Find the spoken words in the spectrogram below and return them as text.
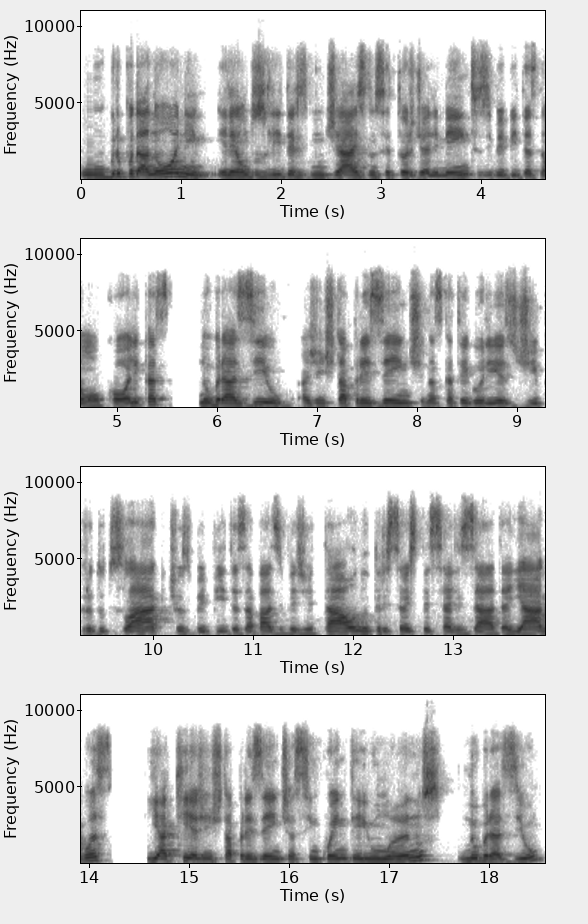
O grupo Danone, ele é um dos líderes mundiais no setor de alimentos e bebidas não alcoólicas. No Brasil, a gente está presente nas categorias de produtos lácteos, bebidas à base vegetal, nutrição especializada e águas. E aqui a gente está presente há 51 anos no Brasil.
